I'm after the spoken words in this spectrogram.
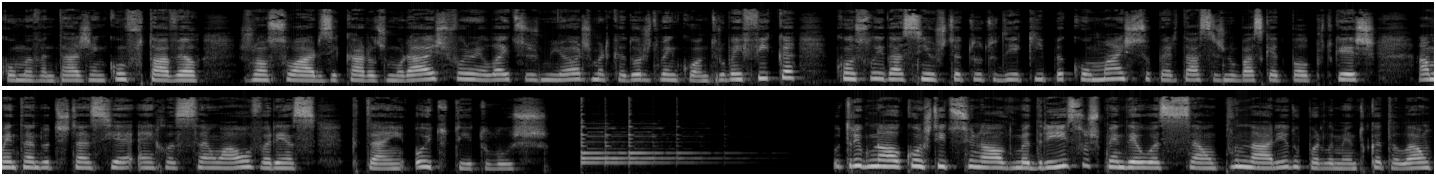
com uma vantagem confortável. João Soares e Carlos Moraes foram eleitos os melhores marcadores do encontro. O Benfica consolida assim o estatuto de equipa com mais supertaças no basquetebol português, aumentando a distância em relação à Ovarense, que tem oito títulos títulos. O Tribunal Constitucional de Madrid suspendeu a sessão plenária do Parlamento catalão,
